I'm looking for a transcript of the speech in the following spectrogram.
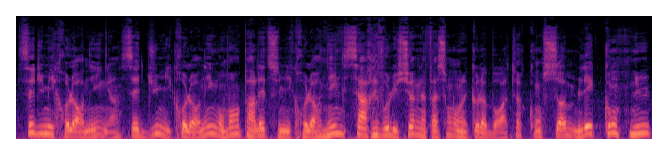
C'est du micro-learning, hein. c'est du micro-learning. On va en parler de ce micro-learning. Ça révolutionne la façon dont les collaborateurs consomment les contenus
